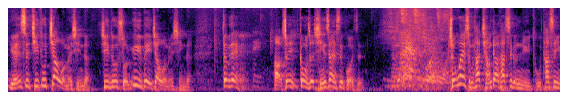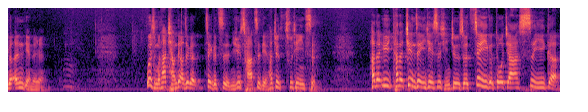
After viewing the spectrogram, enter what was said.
原是基督叫我们行的，基督所预备叫我们行的，对不对？对。好，所以跟我说行善是果子，行善是果子。所以为什么他强调他是个女徒，他是一个恩典的人？嗯。为什么他强调这个这个字？你去查字典，他就出现一次。他在预，他在见证一件事情，就是说，这一个多加是一个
